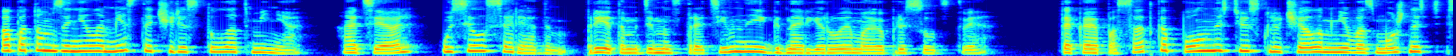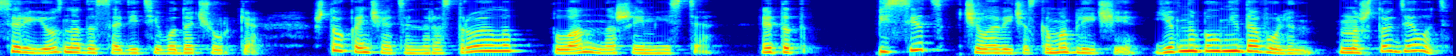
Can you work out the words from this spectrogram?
а потом заняла место через стул от меня, а Тиаль уселся рядом, при этом демонстративно игнорируя мое присутствие. Такая посадка полностью исключала мне возможность серьезно досадить его дочурке, что окончательно расстроило план нашей мести. Этот писец в человеческом обличии явно был недоволен, но что делать?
